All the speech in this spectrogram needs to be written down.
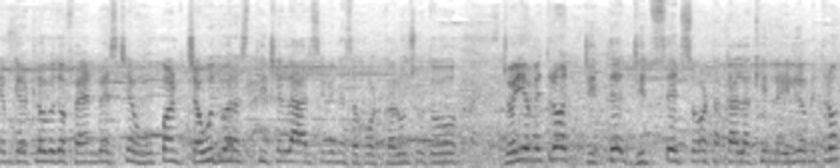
કેમ કે એટલો બધો ફેન બેસ છે. હું પણ ચૌદ વર્ષથી છેલ્લા આરસીબીને સપોર્ટ કરું છું. તો જોઈએ મિત્રો, જીતે જીતશે જ સો ટકા લખીને લઈ લ્યો મિત્રો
